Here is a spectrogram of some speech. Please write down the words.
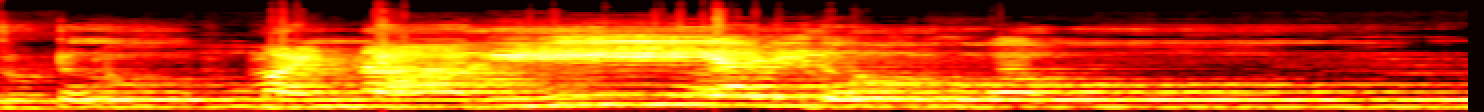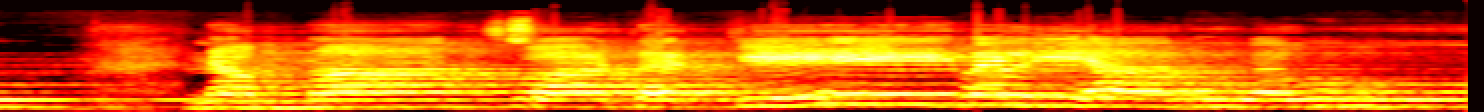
ಸುಟ್ಟು ಮಣ್ಣಾಗಿ ಅಳಿದೋಗುವವು. ನಮ್ಮ ಸ್ವಾರ್ಥಕ್ಕೆ ಬಲಿಯಾಗುವವು.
